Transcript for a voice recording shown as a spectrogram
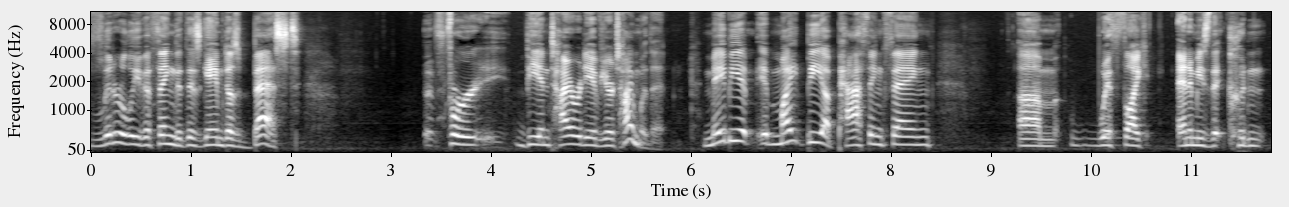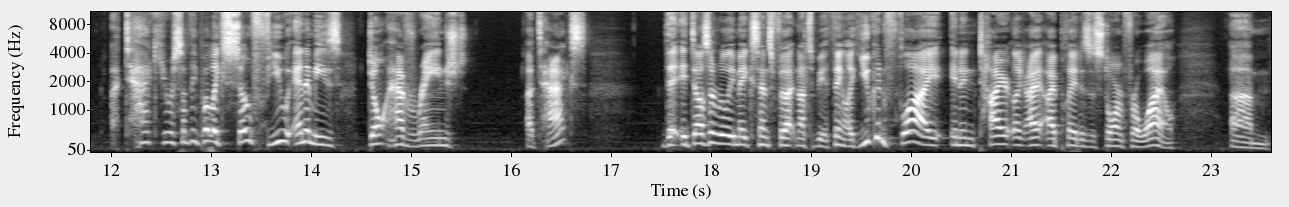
literally the thing that this game does best for the entirety of your time with it? Maybe it, it might be a pathing thing um with like enemies that couldn't attack you or something, but like so few enemies don't have ranged attacks that it doesn't really make sense for that not to be a thing. Like you can fly an entire like I, I played as a storm for a while. Um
